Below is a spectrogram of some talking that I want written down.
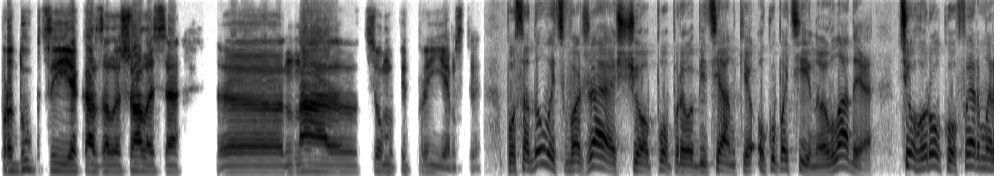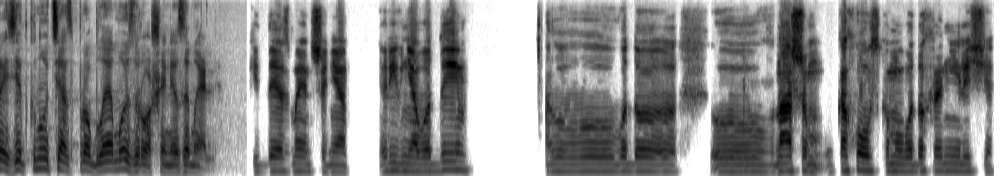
продукції, яка залишалася е, на цьому підприємстві. Посадовець вважає, що, попри обіцянки окупаційної влади, цього року фермери зіткнуться з проблемою зрошення земель. іде зменшення рівня води водо, в нашому Каховському водохранилищі.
